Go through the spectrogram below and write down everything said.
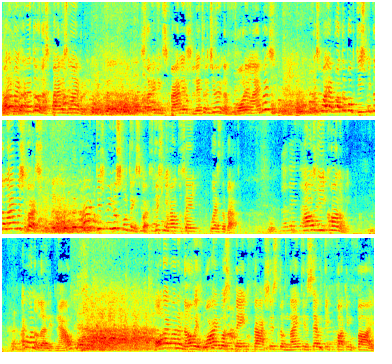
What am I going to do in a Spanish library? Studying Spanish literature in a foreign language? That's why I bought the book. Teach me the language first. Right? Teach me useful things first. Teach me how to say, where's the bathroom? How's the economy? I don't want to learn it now. All I want to know is why was Spain fascist till 1970 fucking five?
